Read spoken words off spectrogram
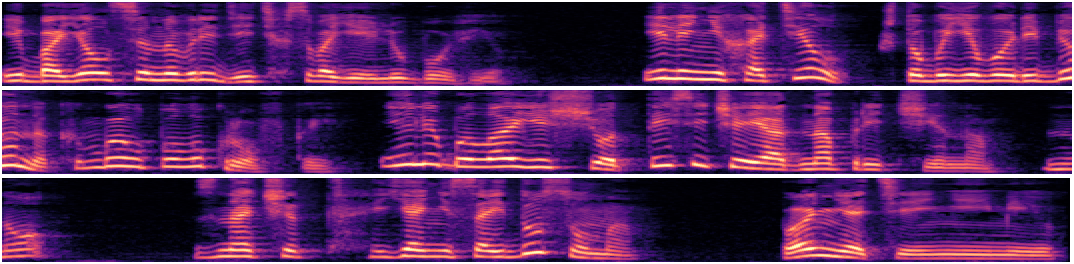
и боялся навредить своей любовью. Или не хотел, чтобы его ребенок был полукровкой. Или была еще тысяча и одна причина. Но... Значит, я не сойду с ума? Понятия не имею,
